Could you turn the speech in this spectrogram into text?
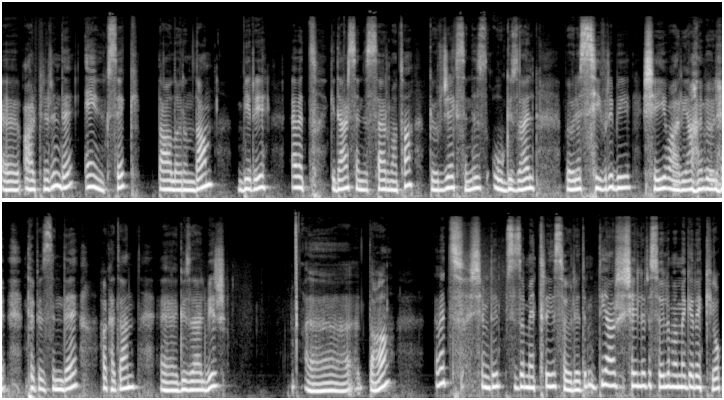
E, Alplerin de en yüksek dağlarından biri. Evet giderseniz Sermat'a göreceksiniz o güzel böyle sivri bir şeyi var yani böyle tepesinde hakikaten e, güzel bir e, dağ. Evet şimdi size metreyi söyledim. Diğer şeyleri söylememe gerek yok.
